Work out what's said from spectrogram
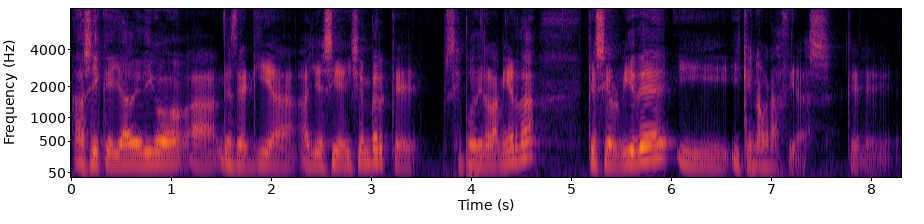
Así que ya le digo desde aquí a, Jesse Eisenberg que se puede ir a la mierda, que se olvide y, que no gracias. Que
